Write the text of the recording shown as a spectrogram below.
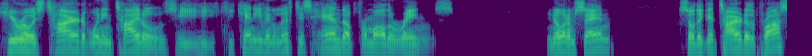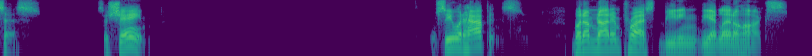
Herro is tired of winning titles. He he he can't even lift his hand up from all the rings. You know what I'm saying? So they get tired of the process. It's a shame. We'll see what happens. But I'm not impressed beating the Atlanta Hawks.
